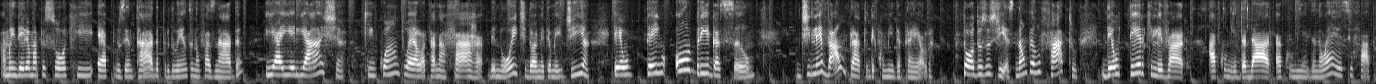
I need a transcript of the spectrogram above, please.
a mãe dele é uma pessoa que é aposentada por doença, não faz nada. E aí ele acha que enquanto ela tá na farra de noite, dorme até o meio-dia, eu tenho obrigação de levar um prato de comida para ela todos os dias, não pelo fato de eu ter que levar a comida, dar a comida, não é esse o fato.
